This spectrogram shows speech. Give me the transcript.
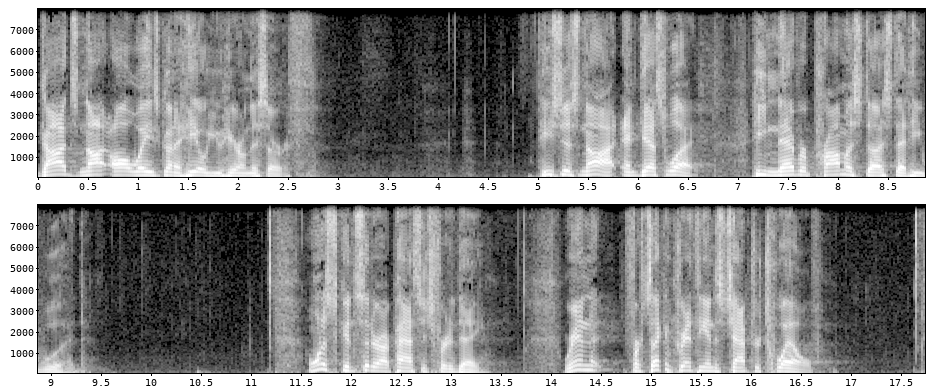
God's not always going to heal you here on this earth. He's just not. And guess what? He never promised us that He would. I want us to consider our passage for today. We're in for 2 Corinthians chapter 12. I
